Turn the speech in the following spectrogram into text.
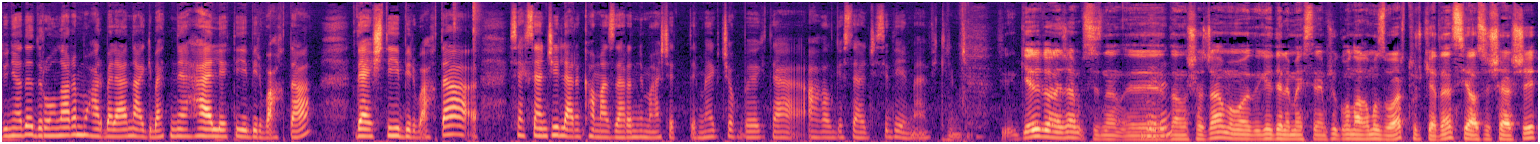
Dünyada dronların müharibələrin aqibətini həll etdiyi bir vaxtda, dəyişdiyi bir vaxtda 80-ci illərin kamazlarını nümayiş etdirmək çox böyük də ağıl göstəricisi deyil mənim fikrimcə. Geri dönəcəm sizlə e, danışacağam, amma qeyd eləmək istəyirəm ki, qonağımız var Türkiyədən siyasi şərhçi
